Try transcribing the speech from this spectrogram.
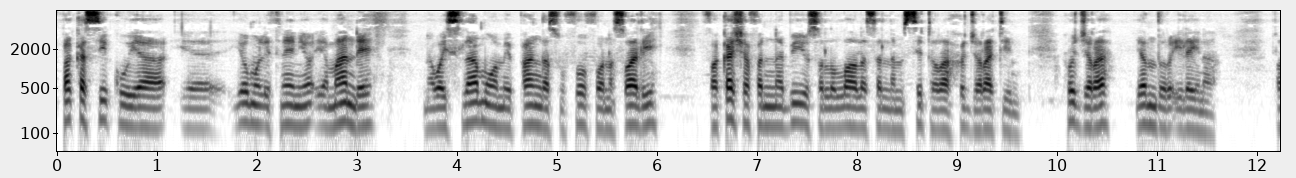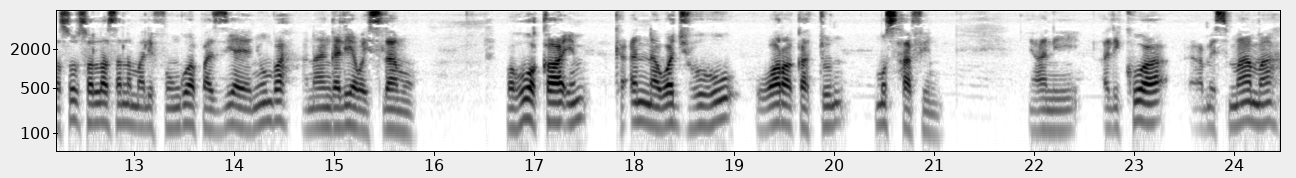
Mpaka siku ya, ya yawmul ithnain ya mande na waislamu wamepanga sufufu wanaswali. Fakashafa an-nabiy sallallahu alaihi wasallam sitra hujratin. Hujra yanzur ilaina Rasul sallallahu alaihi wasallam alifungua pazia ya nyumba anaangalia waislamu. Wa huwa qa'im kaanna wajhuhu waraqatun mushafin. Yani alikuwa amesimama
